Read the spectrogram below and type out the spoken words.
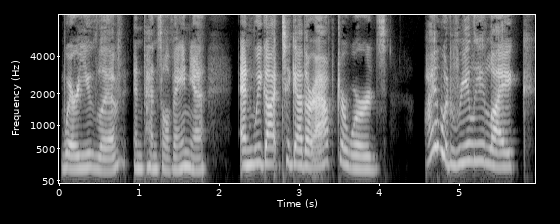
where you live in Pennsylvania, and we got together afterwards, I would really like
